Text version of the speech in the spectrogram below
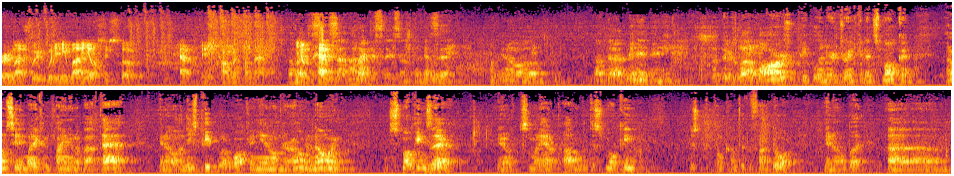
You very much. Would, would anybody else who spoke have any comments on that? I'd like, to, say I'd like to say something. Yeah. Say, you know, um, not that I've been in many, but there's a lot of bars with people in there drinking and smoking. I don't see anybody complaining about that. You know, and these people are walking in on their own, knowing smoking's there. You know, somebody had a problem with the smoking, just don't come to the front door. You know, but um,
